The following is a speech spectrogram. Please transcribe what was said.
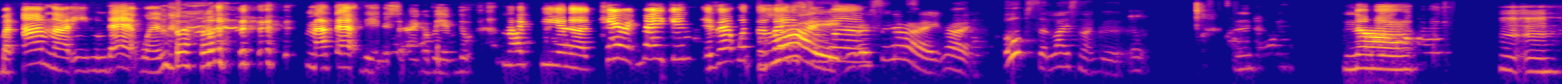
But I'm not eating that one. not that dish. I ain't gonna be able to do it. Like the uh, carrot bacon. Is that what the latest right. one was? That's right. Right. Oops, the light's not good. No. Mm-mm.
